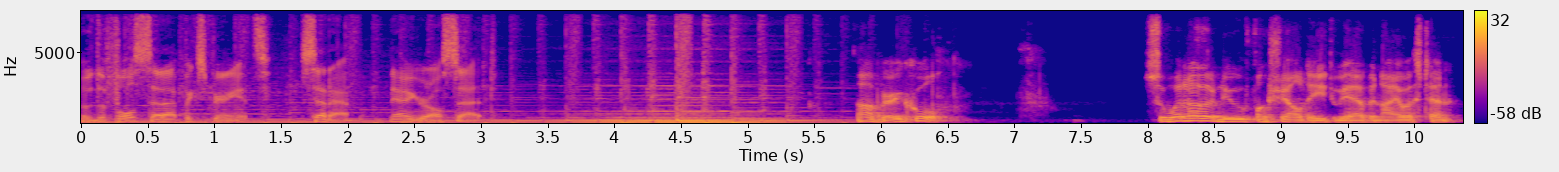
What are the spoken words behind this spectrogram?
of the full Setapp experience. Setapp, now you're all set. Oh, very cool. So, what other new functionality do we have in iOS 10?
